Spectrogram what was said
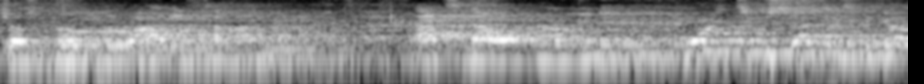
Just broke the riding time. That's now under a minute. 42 seconds to go.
